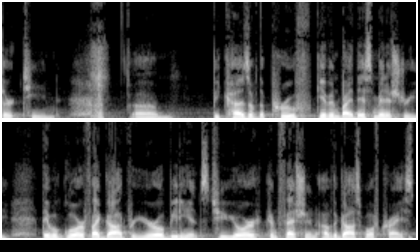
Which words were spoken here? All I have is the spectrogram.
13. Um, because of the proof given by this ministry, they will glorify God for your obedience to your confession of the gospel of Christ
